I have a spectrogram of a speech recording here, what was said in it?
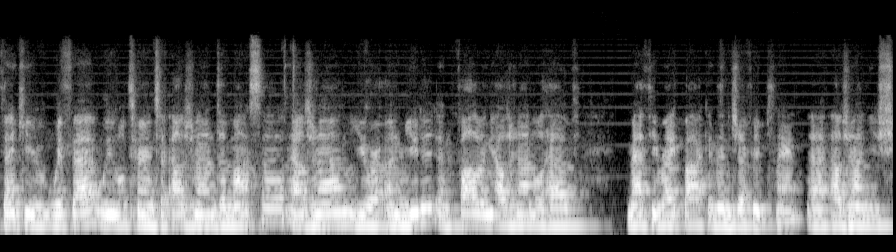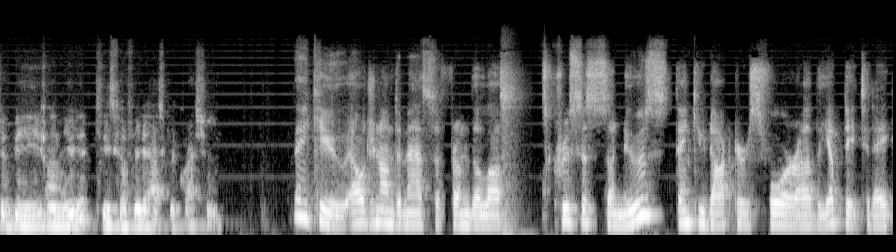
thank you. With that, we will turn to Algernon D'Ammassa. Algernon, you are unmuted, and following Algernon, we'll have Matthew Reichbach and then Jeffrey Plant. Uh, Algernon, you should be unmuted. Please feel free to ask your question. Thank you. Algernon D'Ammassa from the Las Cruces Sun News. Thank you, doctors, for uh, the update today.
